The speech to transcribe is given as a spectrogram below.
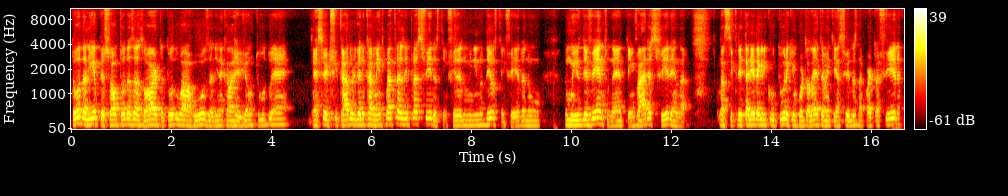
toda ali o pessoal, todas as hortas, todo o arroz ali naquela região, tudo é, é certificado organicamente para trazer para as feiras. Tem feira no Menino Deus, tem feira no, no Moinho de Evento, né? Tem várias feiras na, na Secretaria da Agricultura aqui em Porto Alegre, também tem as feiras na quarta-feira.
